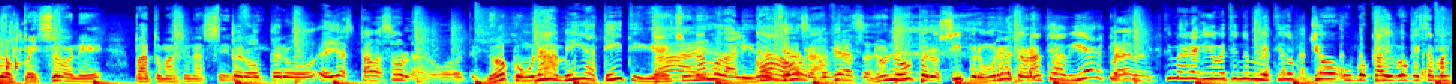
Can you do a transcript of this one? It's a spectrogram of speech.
los pezones para tomarse una selfie. Pero, pero ella estaba sola. No, con unas amigas, Titi. Ah, es una ya. modalidad Confianza, ahora. confianza. No, no, pero sí, pero en un restaurante abierto. Claro. ¿Te imaginas que yo metiéndome, metiendo yo un bocado y boca esa man?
